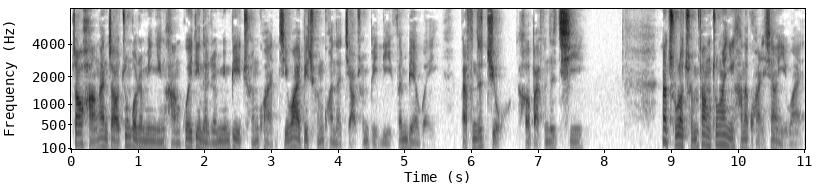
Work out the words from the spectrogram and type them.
招行按照中国人民银行规定的人民币存款及外币存款的缴存比例分别为百分之九和百分之七。那除了存放中央银行的款项以外，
